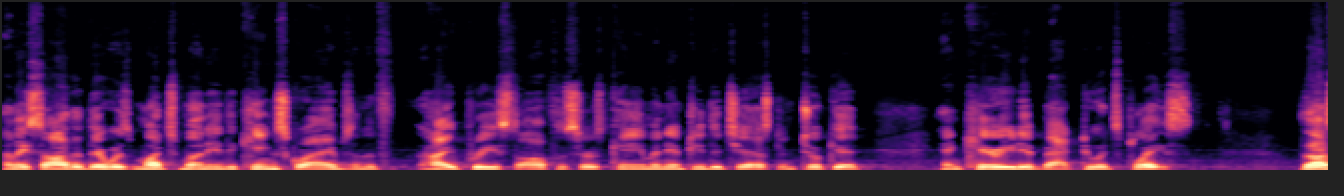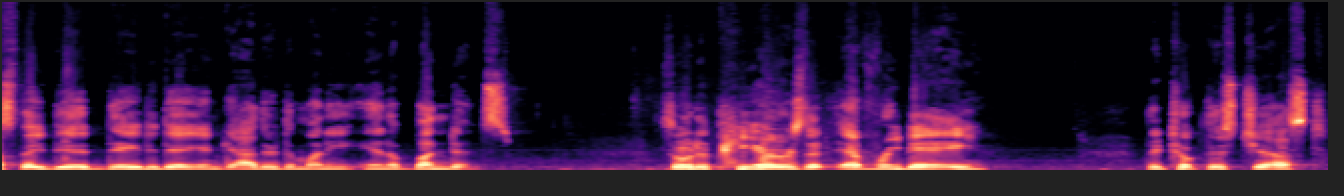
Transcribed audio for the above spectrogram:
and they saw that there was much money, the king's scribes and the high priest officers came and emptied the chest and took it and carried it back to its place. Thus they did day to day and gathered the money in abundance. So it appears that every day they took this chest,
